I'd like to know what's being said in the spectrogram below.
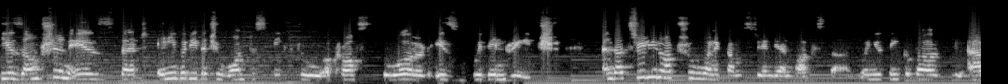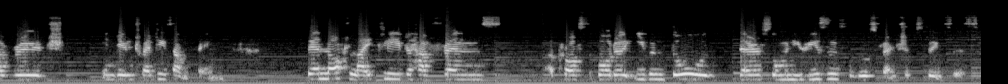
the assumption is that anybody that you want to speak to across the world is within reach. And that's really not true when it comes to India and Pakistan. When you think about the average Indian 20 something, they're not likely to have friends across the border, even though there are so many reasons for those friendships to exist.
